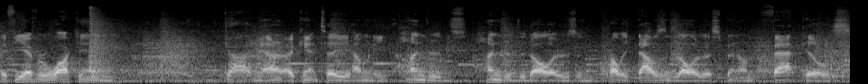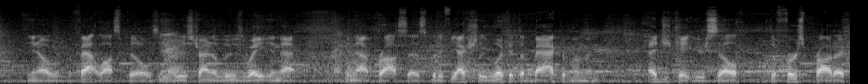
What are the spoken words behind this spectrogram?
if you ever walk in, God, man, I can't tell you how many hundreds, hundreds of dollars and probably thousands of dollars I spent on fat pills, you know, fat loss pills. You know, just trying to lose weight in that, in that process. But if you actually look at the back of them and educate yourself, the first product,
